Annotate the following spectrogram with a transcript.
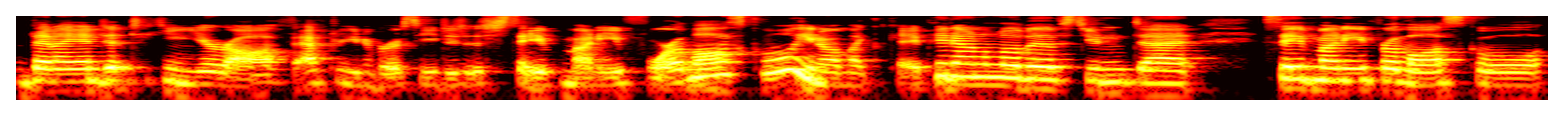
then I ended up taking a year off after university to just save money for law school. You know, I'm like, okay, pay down a little bit of student debt, save money for law school.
